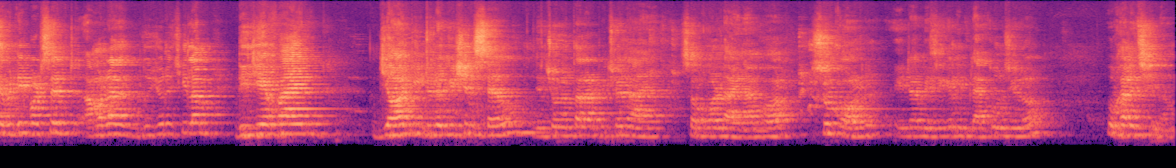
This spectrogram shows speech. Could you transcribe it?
সেভেন্টি পার্সেন্ট আমরা দুজনে ছিলাম ডিজিএফআই জয়েন্ট ইন্টারোগেশন সেল যে চৌরতলার পিছনে সকল ডাইনাঘর সুকল এটা বেসিক্যালি ব্ল্যাক হোল ছিল, ওখানে ছিলাম।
